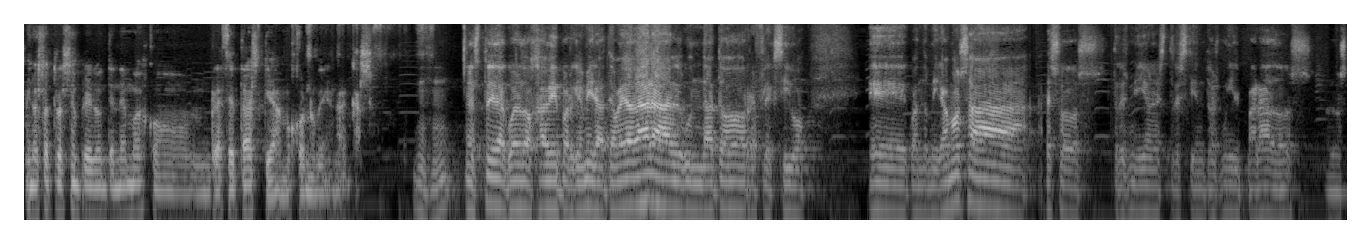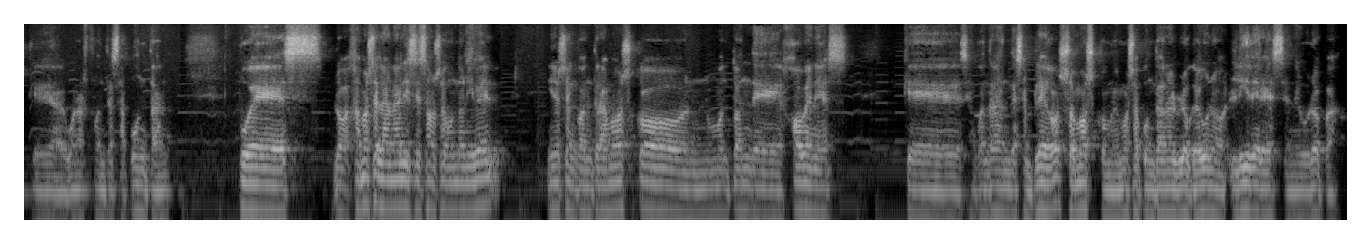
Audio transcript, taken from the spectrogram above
y nosotros siempre lo entendemos con recetas que a lo mejor no vienen al caso. Estoy de acuerdo, Javi, porque mira, te voy a dar algún dato reflexivo. Eh, cuando miramos a esos 3.300.000 parados, a los que algunas fuentes apuntan, pues lo bajamos el análisis a un segundo nivel y nos encontramos con un montón de jóvenes que se encuentran en desempleo. Somos, como hemos apuntado en el bloque 1, líderes en Europa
